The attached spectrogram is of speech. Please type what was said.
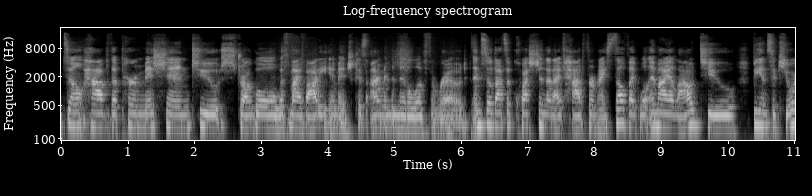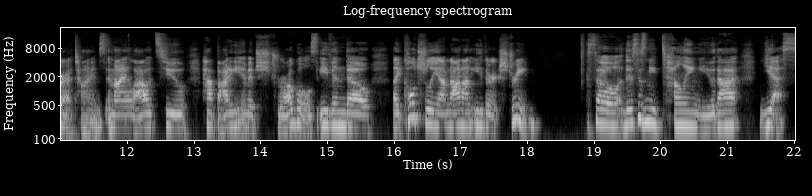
don't have the permission to struggle with my body image because I'm in the middle of the road. And so that's a question that I've had for myself. Like, well, am I allowed to be insecure at times? Am I allowed to have body image struggles, even though like culturally I'm not on either extreme? So this is me telling you that yes,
